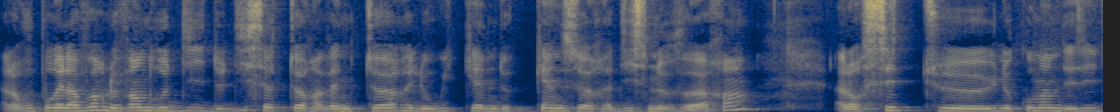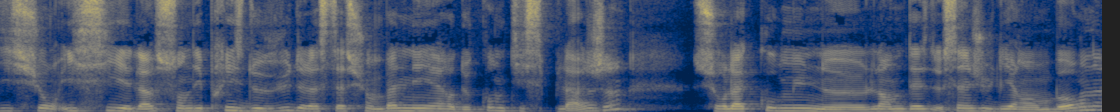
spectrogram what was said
Alors vous pourrez la voir le vendredi de 17h à 20h et le week-end de 15h à 19h. Alors c'est euh, une commande des éditions ici et là. Ce sont des prises de vue de la station balnéaire de Contis-Plage sur la commune euh, landaise de Saint-Julien en Borne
